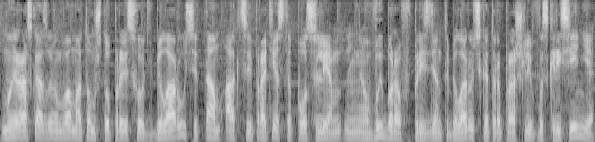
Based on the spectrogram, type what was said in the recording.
мы рассказываем вам о том, что происходит в Беларуси. Там акции протеста после выборов президента Беларуси, которые прошли в воскресенье.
